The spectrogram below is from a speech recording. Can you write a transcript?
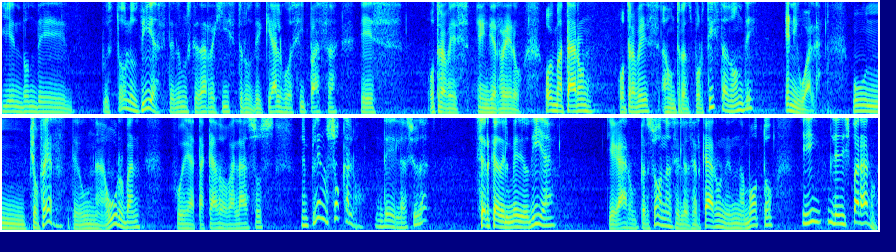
y en donde pues todos los días tenemos que dar registro de que algo así pasa, es otra vez en Guerrero. Hoy mataron otra vez a un transportista, ¿dónde? En Iguala. Un chofer de una urban fue atacado a balazos en pleno zócalo de la ciudad. Cerca del mediodía llegaron personas, se le acercaron en una moto y le dispararon.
